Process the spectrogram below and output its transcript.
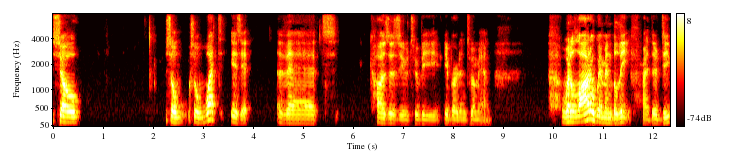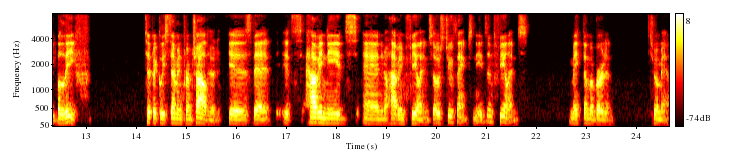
So, so, so what is it that causes you to be a burden to a man? What a lot of women believe, right? Their deep belief, typically stemming from childhood, is that it's having needs and you know having feelings. Those two things, needs and feelings, make them a burden to a man.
